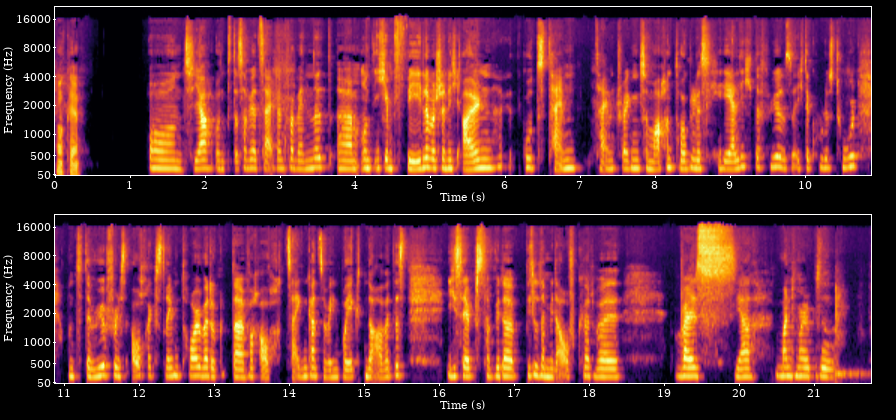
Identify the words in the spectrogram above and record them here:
Okay. Und ja, und das habe ich eine Zeit lang verwendet. Ähm, und ich empfehle wahrscheinlich allen gut Time, Time Tracking zu machen. Toggle ist herrlich dafür. Das ist echt ein cooles Tool. Und der Würfel ist auch extrem toll, weil du da einfach auch zeigen kannst, an welchen Projekten du arbeitest. Ich selbst habe wieder ein bisschen damit aufgehört, weil, weil es ja manchmal ein bisschen, ein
